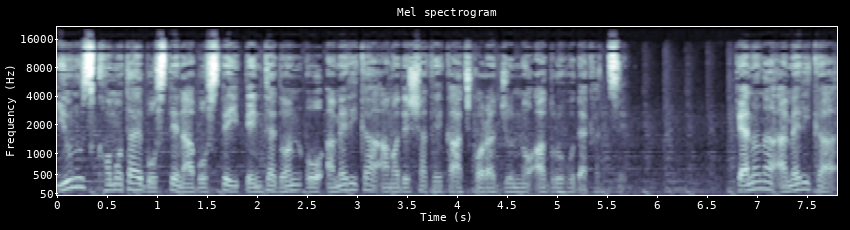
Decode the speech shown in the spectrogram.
ইউনুস ক্ষমতায় বসতে না বসতেই পেন্টাগন ও আমেরিকা আমাদের সাথে কাজ করার জন্য আগ্রহ দেখাচ্ছে। কেননা আমেরিকা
